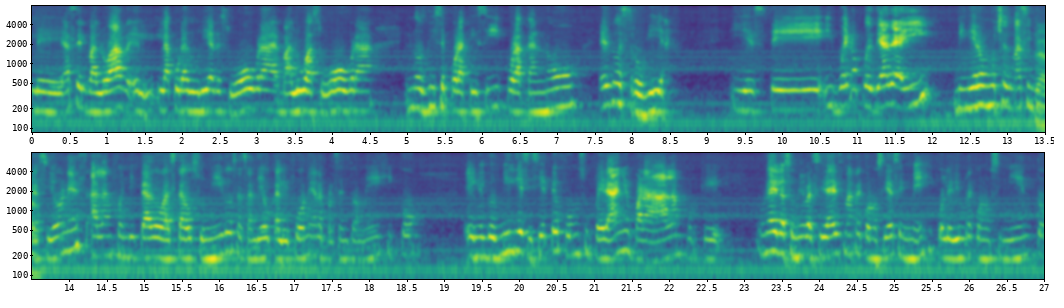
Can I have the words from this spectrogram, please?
le hace evaluar la curaduría de su obra, evalúa su obra, nos dice por aquí sí, por acá no, es nuestro guía. Y este, y bueno, pues ya de ahí vinieron muchas más invitaciones. Alan fue invitado a Estados Unidos, a San Diego, California, representó a México. En el 2017 fue un super año para Alan porque una de las universidades más reconocidas en México, le dio un reconocimiento.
